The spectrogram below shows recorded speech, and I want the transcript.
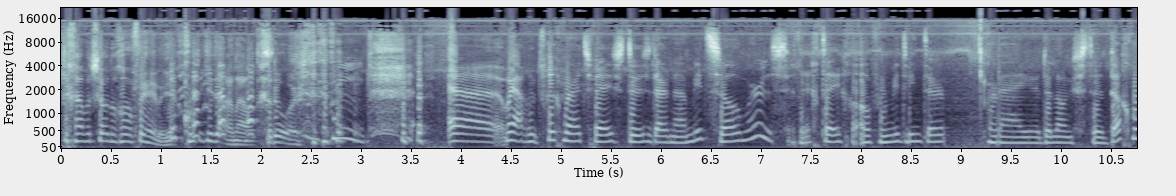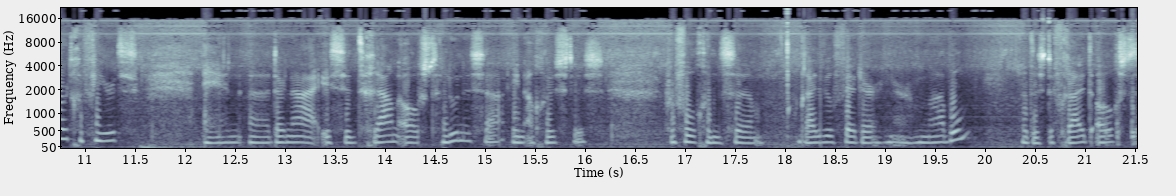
daar gaan we het zo nog over hebben. Ja, goed dat je het aanhaalt. Ga door. Hmm. Maar ja, goed, vruchtbaarheidsfeest. Dus daarna midzomer. Dus recht tegenover midwinter. Waarbij de langste dag wordt gevierd. En uh, daarna is het graanoogst Lunesa in augustus. Vervolgens uh, rijden we verder naar Mabon. Dat is de fruitoogst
